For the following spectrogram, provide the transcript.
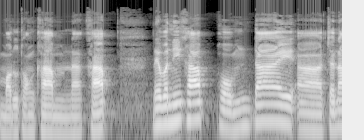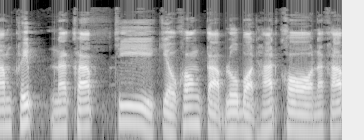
หมอดูทองคำนะครับ ในวันนี้ครับผมได้อ่าจะนำคลิปนะครับ ที่เกี่ยวข้องกับโรบอทฮาร์ดคอร์นะครับ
